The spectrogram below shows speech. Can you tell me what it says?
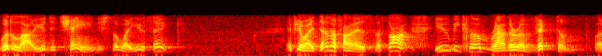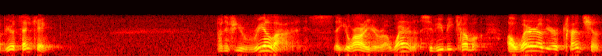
would allow you to change the way you think. If you identify as the thought, you become rather a victim of your thinking. But if you realize that you are your awareness, if you become aware of your conscience,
